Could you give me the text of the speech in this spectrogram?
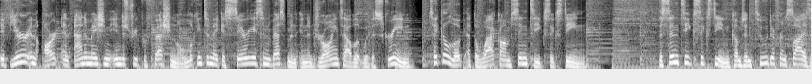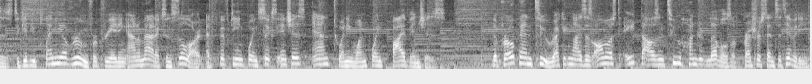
If you're an art and animation industry professional looking to make a serious investment in a drawing tablet with a screen, take a look at the Wacom Cintiq 16. The Cintiq 16 comes in two different sizes to give you plenty of room for creating animatics and still art at 15.6 inches and 21.5 inches. The Pro Pen 2 recognizes almost 8,200 levels of pressure sensitivity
